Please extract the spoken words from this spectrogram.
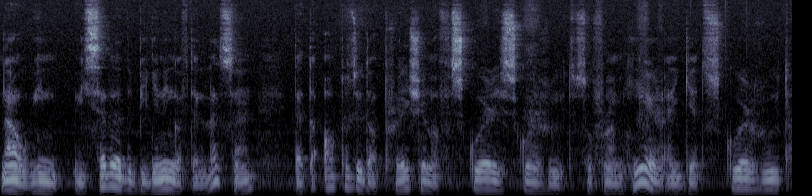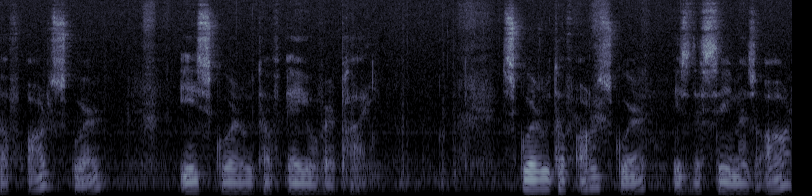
Now, we, we said at the beginning of the lesson that the opposite operation of square is square root. So from here I get square root of r squared is square root of a over pi. Square root of r squared is the same as r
